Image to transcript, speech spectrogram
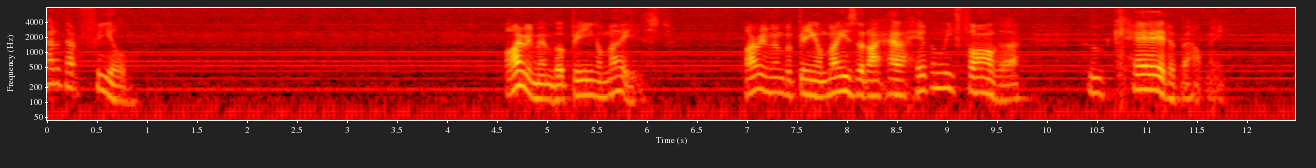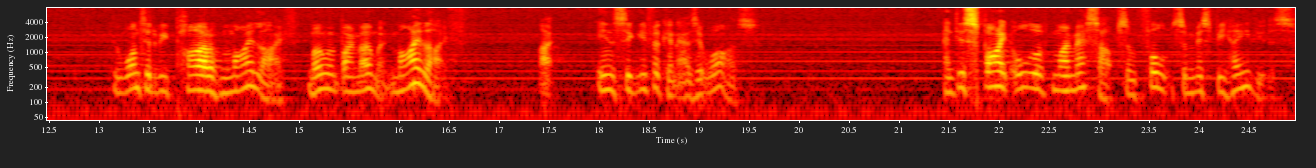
How did that feel? I remember being amazed. I remember being amazed that I had a heavenly Father who cared about me, who wanted to be part of my life, moment by moment, my life, insignificant as it was. And despite all of my mess ups and faults and misbehaviors,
